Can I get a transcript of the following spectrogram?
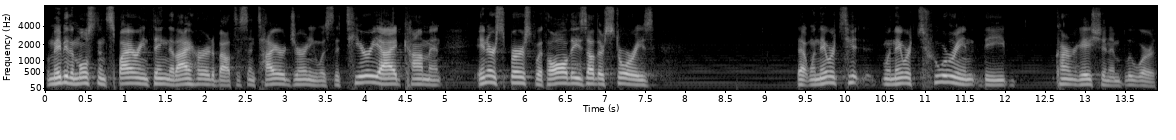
Well, maybe the most inspiring thing that I heard about this entire journey was the teary eyed comment interspersed with all these other stories that when they were, t- when they were touring the congregation in Blue Earth,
